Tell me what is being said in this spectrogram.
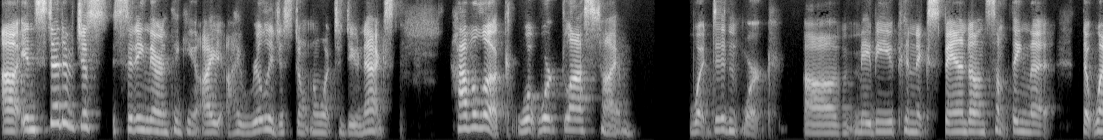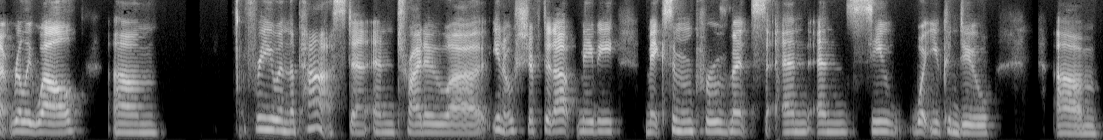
Uh, instead of just sitting there and thinking, I, I really just don't know what to do next, have a look. What worked last time? What didn't work? Um, maybe you can expand on something that that went really well. Um, for you in the past and, and try to uh, you know shift it up maybe make some improvements and and see what you can do um,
